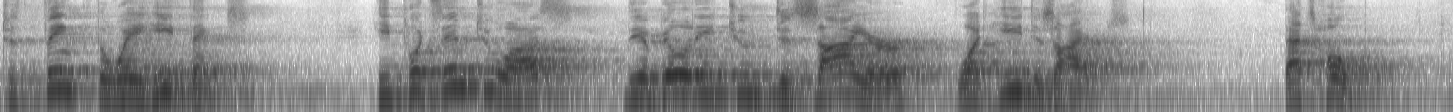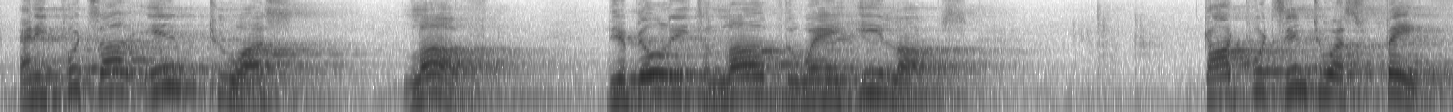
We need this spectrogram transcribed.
to think the way He thinks. He puts into us the ability to desire what He desires. That's hope. And He puts on into us love, the ability to love the way He loves. God puts into us faith,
